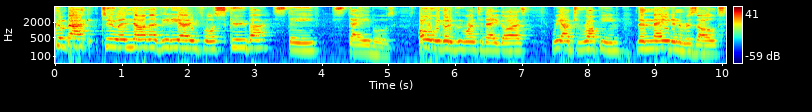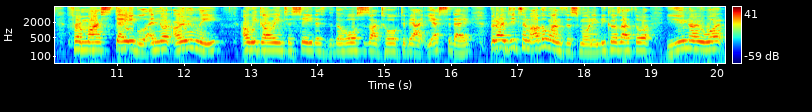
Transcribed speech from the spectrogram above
Welcome back to another video for Scuba Steve Stables. Oh, we got a good one today, guys. We are dropping the maiden results from my stable, and not only are we going to see the, the horses I talked about yesterday, but I did some other ones this morning because I thought, you know what?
